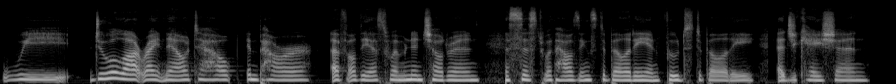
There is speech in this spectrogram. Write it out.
We do a lot right now to help empower FLDS women and children, assist with housing stability and food stability, education,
